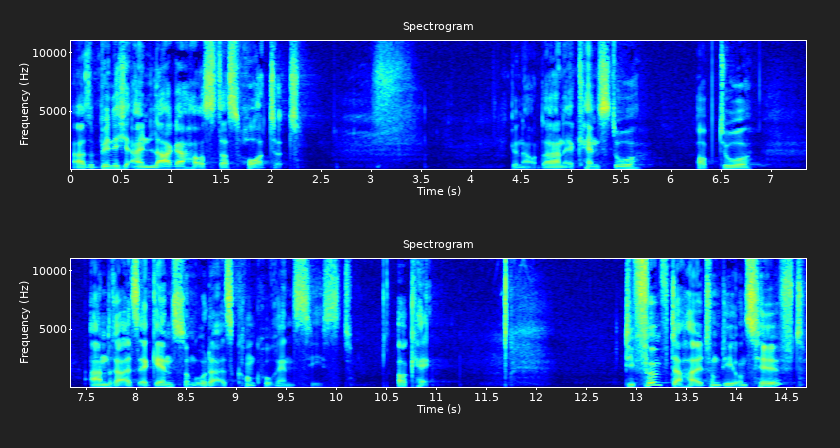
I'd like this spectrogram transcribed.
Also bin ich ein Lagerhaus, das hortet. Genau, daran erkennst du, ob du andere als Ergänzung oder als Konkurrenz siehst. Okay. Die fünfte Haltung, die uns hilft,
